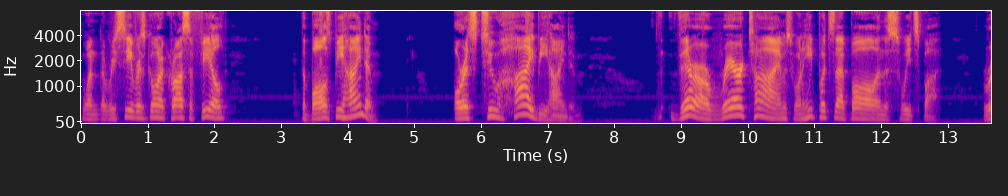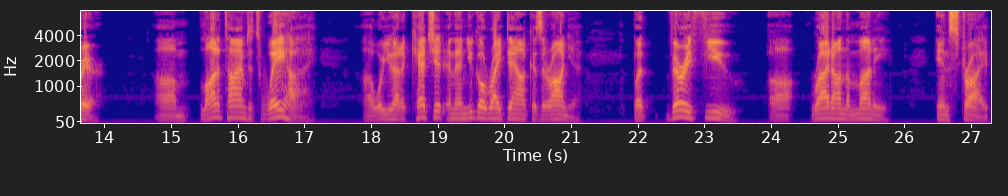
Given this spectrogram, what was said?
when the receiver's going across the field, the ball's behind him, or it's too high behind him there are rare times when he puts that ball in the sweet spot. Rare. Um, a lot of times it's way high, uh, where you got to catch it and then you go right down because they're on you. But very few uh, right on the money in stride.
